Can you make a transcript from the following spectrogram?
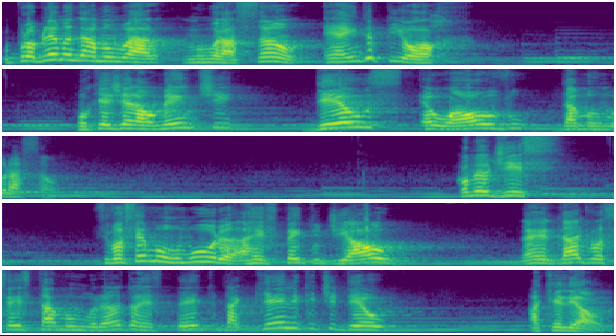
O problema da murmuração é ainda pior, porque geralmente Deus é o alvo da murmuração. Como eu disse, se você murmura a respeito de algo, na realidade, você está murmurando a respeito daquele que te deu aquele algo.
